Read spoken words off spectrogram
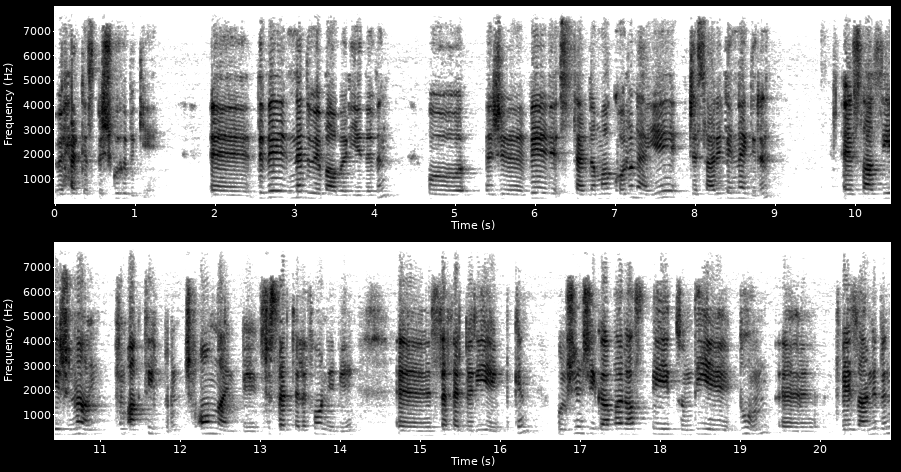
wê herkes pişguh bike divê ne divê baweriyê devin? و ji vê sterdema koronayê cesaretê negirin saziyê jinan him aktif bin çi online bê çi ser telefonê bê seferberiyê bikin û jin jî gava rastî tundiyê bûn divê zanibin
